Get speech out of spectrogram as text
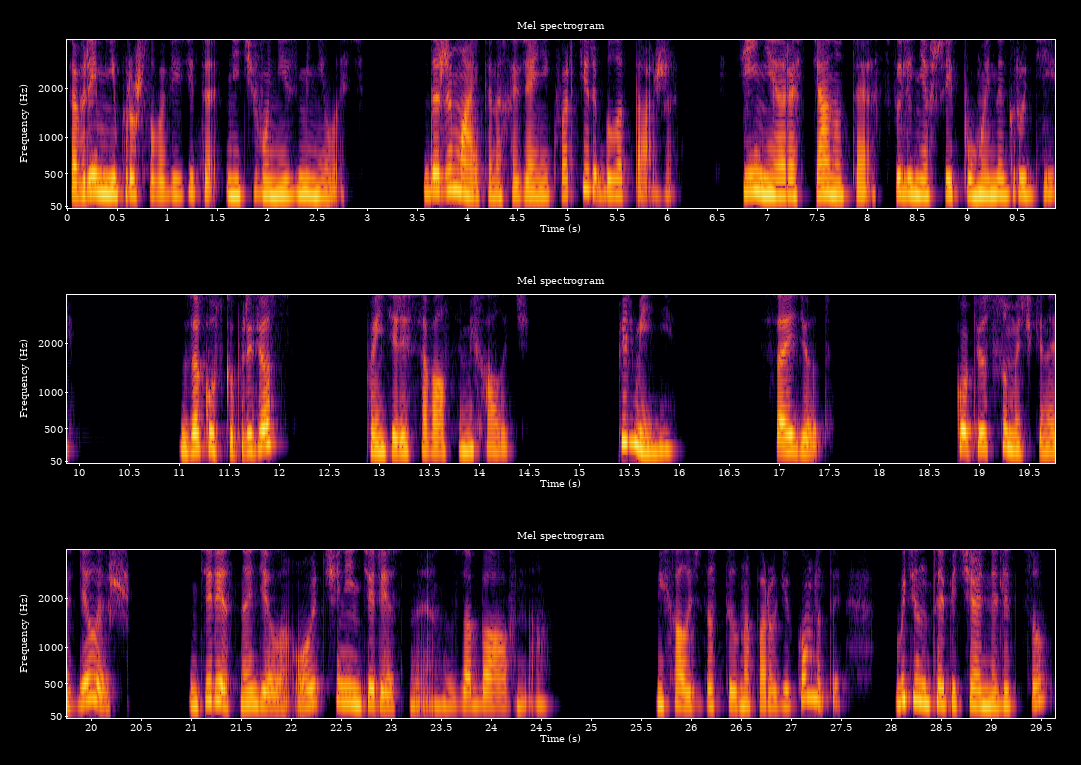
со времени прошлого визита ничего не изменилось. Даже майка на хозяине квартиры была та же. Синяя, растянутая, с выленившей пумой на груди. «Закуску привез?» – поинтересовался Михалыч. «Пельмени». «Сойдет. Копию Сумочкина сделаешь?» «Интересное дело, очень интересное, забавно». Михалыч застыл на пороге комнаты, вытянутое печальное лицо,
